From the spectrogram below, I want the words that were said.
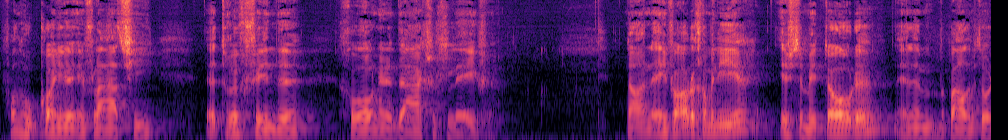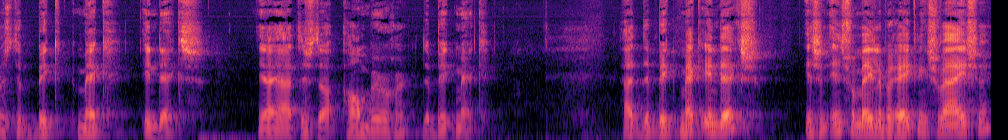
van hoe kan je inflatie eh, terugvinden gewoon in het dagelijks leven. Nou, een eenvoudige manier is de methode, en een bepaalde methode is de Big Mac Index. Ja, ja, het is de hamburger, de Big Mac. De Big Mac Index is een informele berekeningswijze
